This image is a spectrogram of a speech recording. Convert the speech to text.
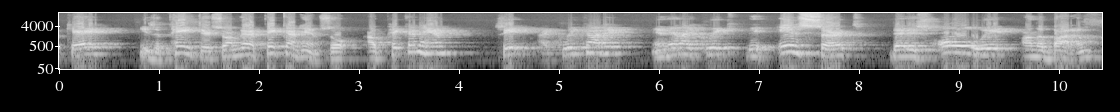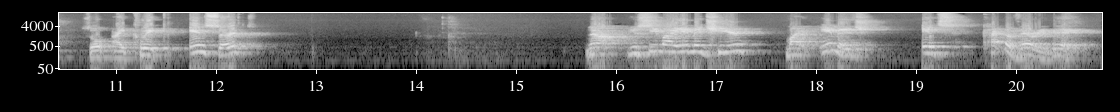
Okay? He's a painter, so I'm going to pick on him. So I'll pick on him See, I click on it, and then I click the insert that is all the way on the bottom. So I click insert. Now, you see my image here? My image, it's kind of very big.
